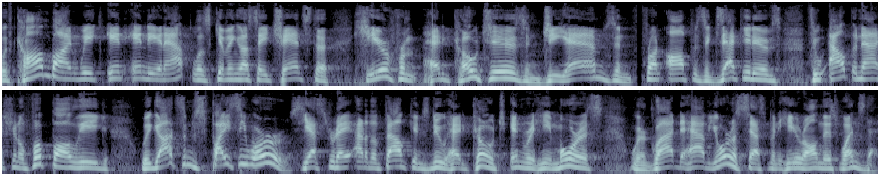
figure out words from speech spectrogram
with Combine Week in Indianapolis giving us a chance to hear from head coaches and GMs and front office executives throughout the National Football League. We got some spicy words yesterday out of the Falcons' new head coach in Raheem Morris. We're glad to have your assessment here on this Wednesday.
